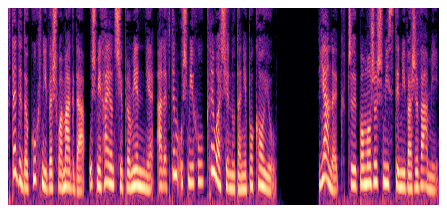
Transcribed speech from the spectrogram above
Wtedy do kuchni weszła Magda, uśmiechając się promiennie, ale w tym uśmiechu kryła się nuta niepokoju. Janek, czy pomożesz mi z tymi warzywami?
